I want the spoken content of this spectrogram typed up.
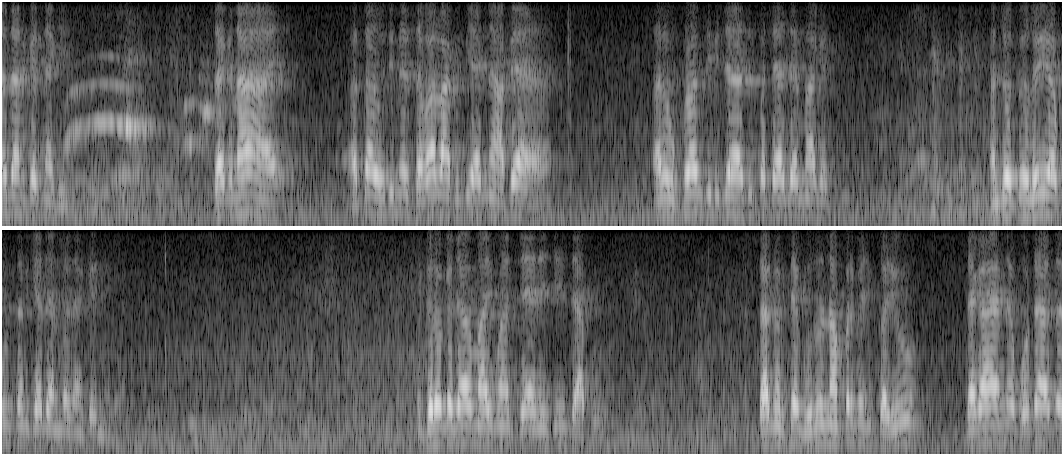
મેદાન કરી નાખીશ. ના અત્યાર સુધી મેં સવા લાખ રૂપિયા એમને આપ્યા. અને ઉપરાંત બીજા હજુ પચાસ હજાર માગે. અને જો તો લઈ આપું તને ખેદાન બધા કઈ નહીં. કરો કે જાઓ, મારી પાસે છે નહીં, સીધ આપું. તમે તે ગુરુ નામ પર કશું કર્યું? ત્યાં એમને ખોટા હતા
